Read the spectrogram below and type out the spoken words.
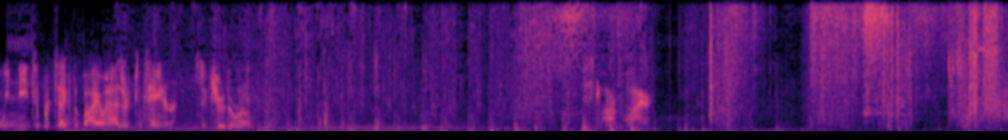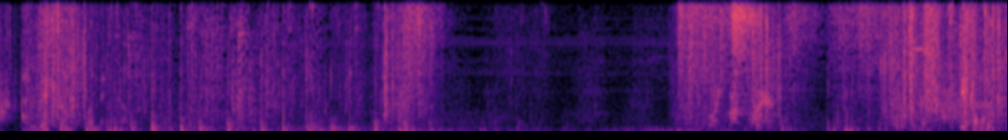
We need to protect the biohazard container. Secure the room. Using barbed wire. A little memento. Deploying barbed wire. Stick around.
